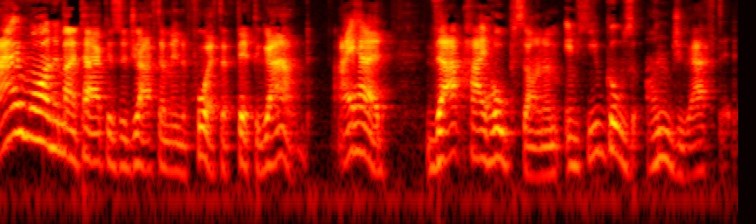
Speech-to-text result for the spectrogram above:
I wanted my Packers to draft him in the fourth or fifth round. I had that high hopes on him, and he goes undrafted.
